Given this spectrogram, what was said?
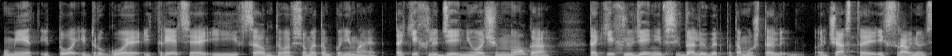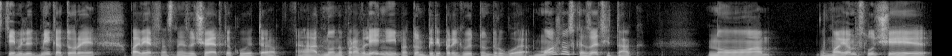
умеет и то, и другое, и третье, и в целом-то во всем этом понимает. Таких людей не очень много, таких людей не всегда любят, потому что часто их сравнивают с теми людьми, которые поверхностно изучают какое-то а, одно направление и потом перепрыгивают на другое. Можно сказать и так. Но в моем случае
